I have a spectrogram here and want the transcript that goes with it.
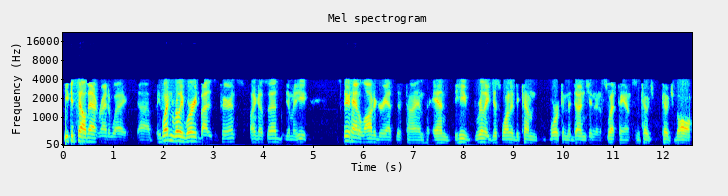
you could tell that right away. Uh, he wasn't really worried about his appearance. Like I said, I mean he dude had a law degree at this time, and he really just wanted to come work in the dungeon in sweatpants and coach coach ball.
